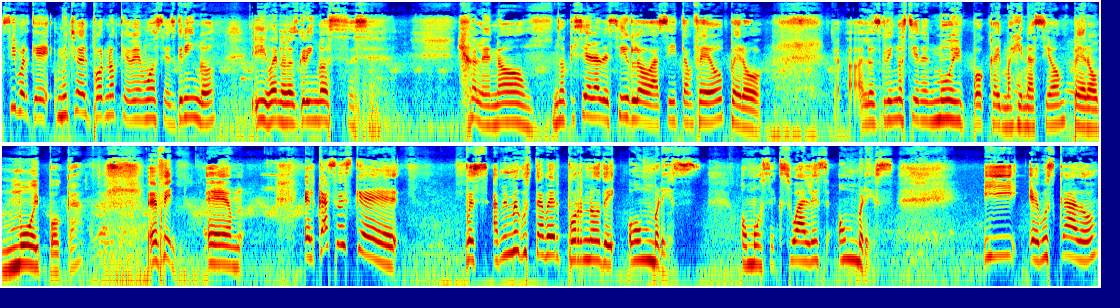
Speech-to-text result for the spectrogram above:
sí, porque mucho del porno que vemos es gringo. Y bueno, los gringos, híjole, no, no quisiera decirlo así tan feo, pero ah, los gringos tienen muy poca imaginación, pero muy poca. En fin, em, el caso es que, pues a mí me gusta ver porno de hombres, homosexuales hombres. Y he buscado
